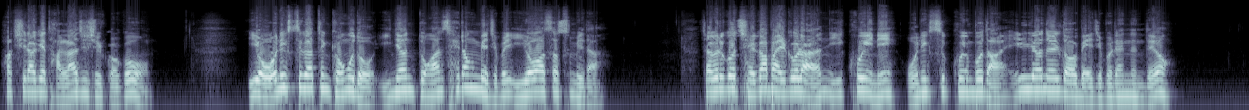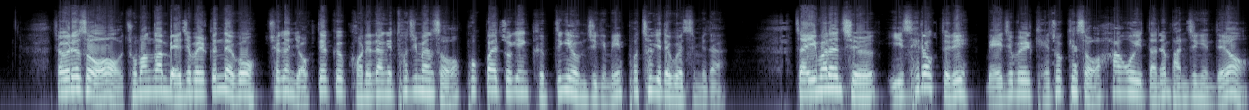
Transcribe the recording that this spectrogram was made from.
확실하게 달라지실 거고, 이 오닉스 같은 경우도 2년 동안 세력 매집을 이어왔었습니다. 자, 그리고 제가 발굴한 이 코인이 오닉스 코인보다 1년을 더 매집을 했는데요. 자, 그래서 조만간 매집을 끝내고 최근 역대급 거래량이 터지면서 폭발적인 급등의 움직임이 포착이 되고 있습니다. 자, 이 말은 즉, 이 세력들이 매집을 계속해서 하고 있다는 반증인데요.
